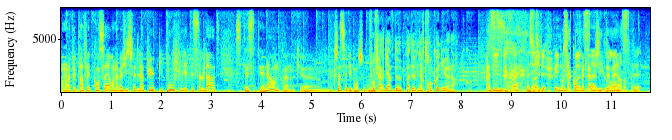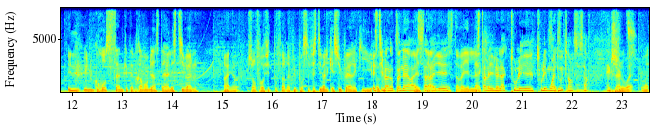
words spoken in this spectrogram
on, on avait pas fait de concert, on avait juste fait de la pub, puis pouf, il était sold out. C'était, c'était énorme, quoi. Donc, euh, donc ça, c'est des bons souvenirs. Faut faire gaffe de pas devenir trop connu alors. du coup. Bah, ouais. Voilà, une pour ça qu'on fait de la musique de merde, en fait. C'était une, une grosse scène qui était vraiment bien, c'était à l'Estival. Ouais. Euh, J'en profite pour faire de la pub pour ce festival qui est super et qui. Festival Open Air à Estavayer. Estavayer le lac. Estavayer le lac tous les, tous les mois d'août, hein, c'est ça Exact. Je- ouais, ouais.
